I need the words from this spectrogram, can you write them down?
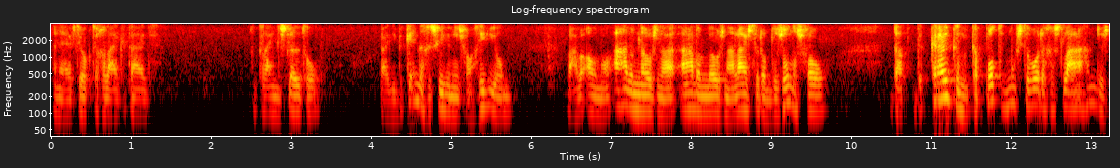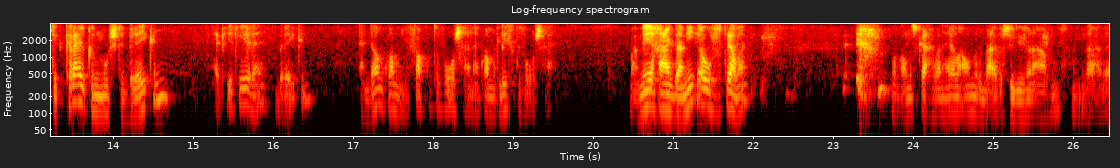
En dan heeft hij ook tegelijkertijd een kleine sleutel bij die bekende geschiedenis van Gideon. Waar we allemaal ademloos naar, ademloos naar luisteren op de zonneschool. Dat de kruiken kapot moesten worden geslagen. Dus de kruiken moesten breken. Heb je het weer, hè? Breken. En dan kwam de fakkel tevoorschijn en kwam het licht tevoorschijn. Maar meer ga ik daar niet over vertellen. Want anders krijgen we een hele andere Bijbelstudie vanavond. Daar, uh,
